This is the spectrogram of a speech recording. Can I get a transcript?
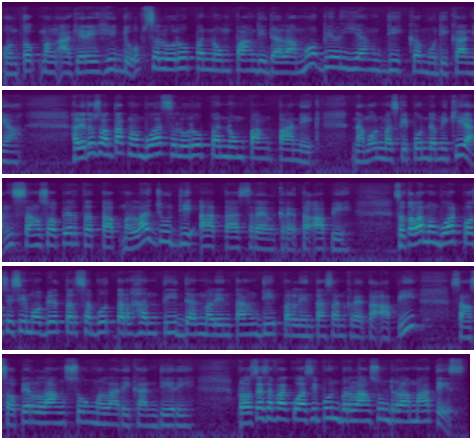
untuk mengakhiri hidup seluruh penumpang di dalam mobil yang dikemudikannya. Hal itu sontak membuat seluruh penumpang panik. Namun meskipun demikian, sang sopir tetap melaju di atas rel kereta api. Setelah membuat posisi mobil tersebut terhenti dan melintang di perlintasan kereta api, sang sopir langsung melarikan diri. Proses evakuasi pun berlangsung dramatis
